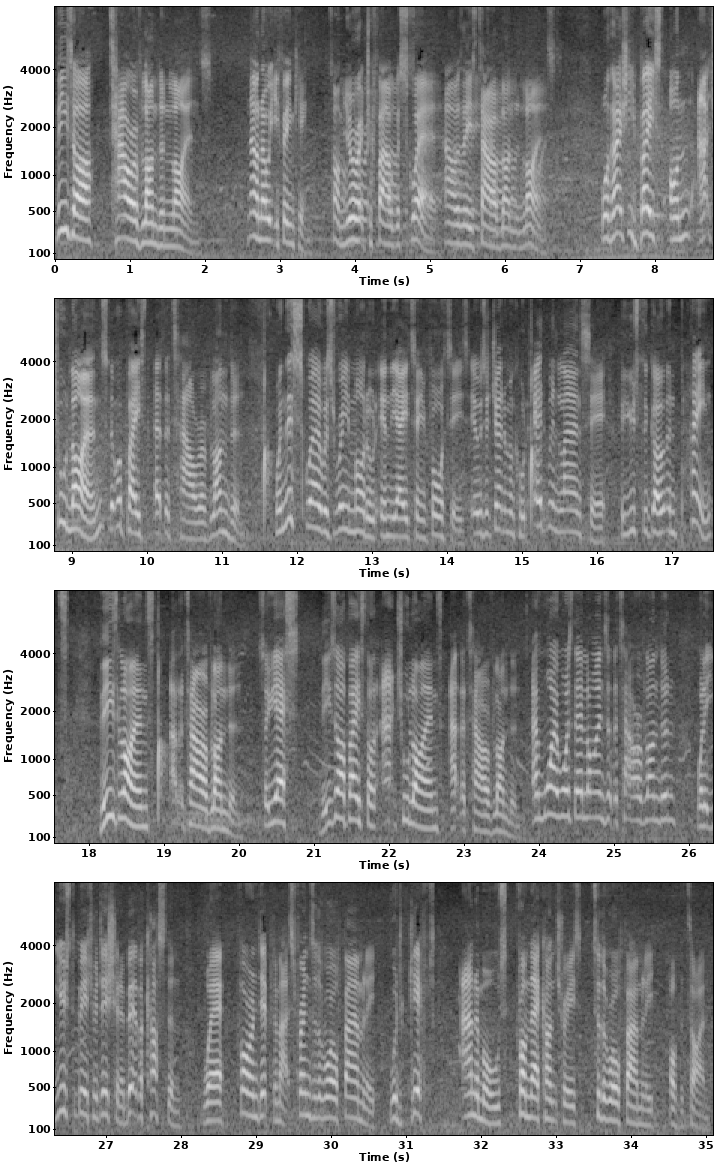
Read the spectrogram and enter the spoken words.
These are Tower of London lions. Now I know what you're thinking. Tom, you're at Trafalgar Square. How are these Tower of London lions? Well, they're actually based on actual lions that were based at the Tower of London. When this square was remodelled in the 1840s, it was a gentleman called Edwin Landseer who used to go and paint these lions at the Tower of London. So yes, these are based on actual lions at the Tower of London. And why was there lions at the Tower of London? Well, it used to be a tradition, a bit of a custom, where foreign diplomats, friends of the royal family, would gift animals from their countries to the royal family of the time.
